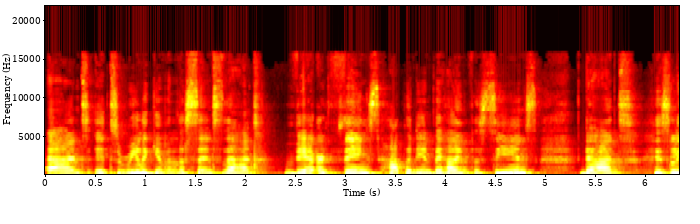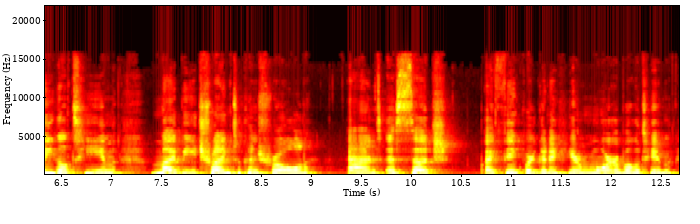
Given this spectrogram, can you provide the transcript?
and it's really given the sense that there are things happening behind the scenes that his legal team might be trying to control. And as such, I think we're going to hear more about him.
